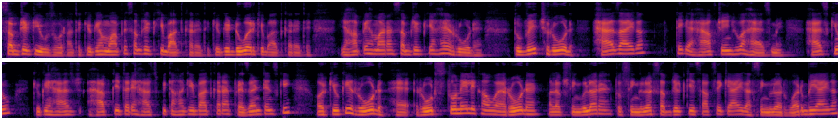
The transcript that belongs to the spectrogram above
सब्जेक्ट यूज़ हो रहा था, क्योंकि हम वहाँ पे सब्जेक्ट की बात कर रहे थे, क्योंकि डूअर की बात कर रहे थे। यहाँ पे हमारा सब्जेक्ट क्या है? रोड है। तो विच रोड हैज़ आएगा? ठीक है हैव चेंज हुआ हैज़ में। हैज़ क्यों? क्योंकि हैज़ हैव की तरह हैज़ भी कहाँ की बात कर रहा है? प्रेजेंट टेंस की। और क्योंकि रोड है रोड्स तो नहीं लिखा हुआ है रोड है मतलब सिंगुलर है तो सिंगुलर सब्जेक्ट के हिसाब से क्या आएगा? सिंगुलर वर्ब भी आएगा।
